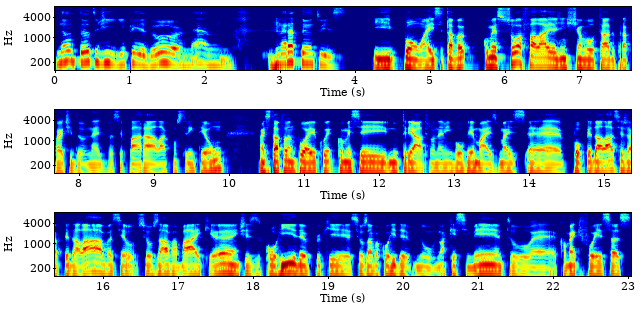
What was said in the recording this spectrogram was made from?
não tanto de, de, empreendedor, né? Não era tanto isso. E, bom, aí você tava, começou a falar e a gente tinha voltado para a parte do, né, de você parar lá com os 31. Mas você tá falando, pô, aí eu comecei no triatlo, né, me envolver mais, mas, é, pô, pedalar, você já pedalava, você, você usava bike antes, corrida, porque você usava corrida no, no aquecimento, é, como é que foi essas,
